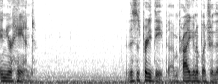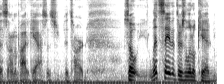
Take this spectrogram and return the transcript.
in your hand. This is pretty deep. I'm probably going to butcher this on a podcast. It's it's hard. So let's say that there's a little kid,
